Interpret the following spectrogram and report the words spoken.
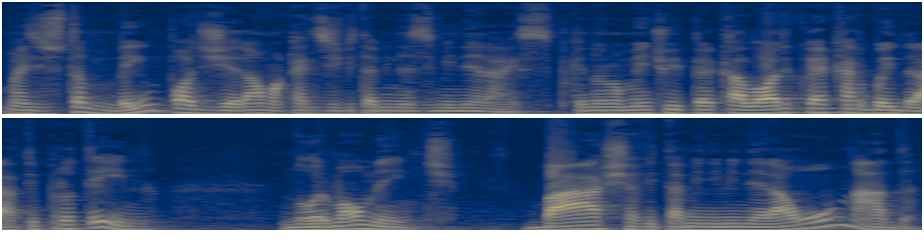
Mas isso também pode gerar uma carência de vitaminas e minerais, porque normalmente o hipercalórico é carboidrato e proteína. Normalmente. Baixa vitamina e mineral ou nada.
